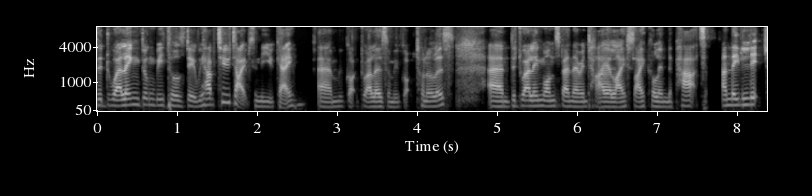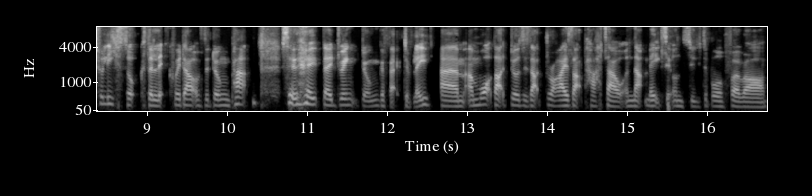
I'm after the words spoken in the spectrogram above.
the dwelling dung beetles do. We have two types in the UK. Um, we've got dwellers and we've got tunnelers. Um, the dwelling ones spend their entire life cycle in the pat and they literally suck the liquid out of the dung pat. So they, they drink dung effectively. Um, and what that does is that dries that pat out and that makes it unsuitable for our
